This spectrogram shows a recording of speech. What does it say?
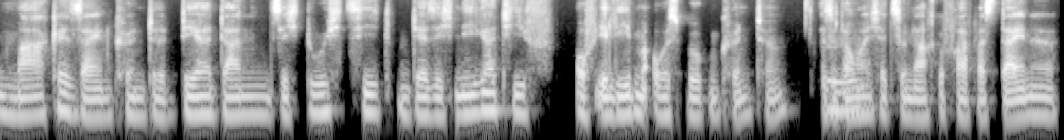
Makel sein könnte, der dann sich durchzieht und der sich negativ auf ihr Leben auswirken könnte. Also mhm. darum habe ich jetzt so nachgefragt, was deine,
